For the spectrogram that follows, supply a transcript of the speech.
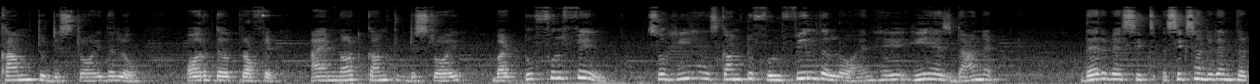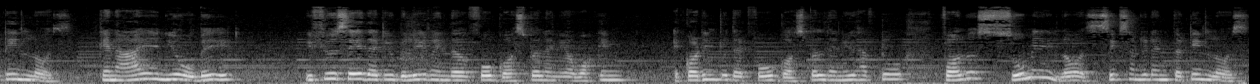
come to destroy the law or the prophet. I am not come to destroy, but to fulfill. So he has come to fulfill the law and he, he has done it. There were six, 613 laws. Can I and you obey it? If you say that you believe in the four gospel and you are walking according to that four gospel, then you have to follow so many laws, 613 laws.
